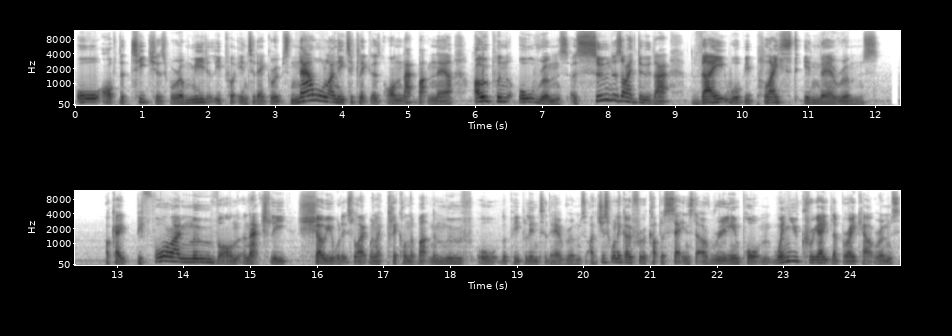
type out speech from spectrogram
all of the teachers were immediately put into their groups now all I need to click is on that button there open all rooms as soon as I do that they will be placed in their rooms. Okay, before I move on and actually show you what it's like when I click on the button and move all the people into their rooms, I just want to go through a couple of settings that are really important. When you create the breakout rooms,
